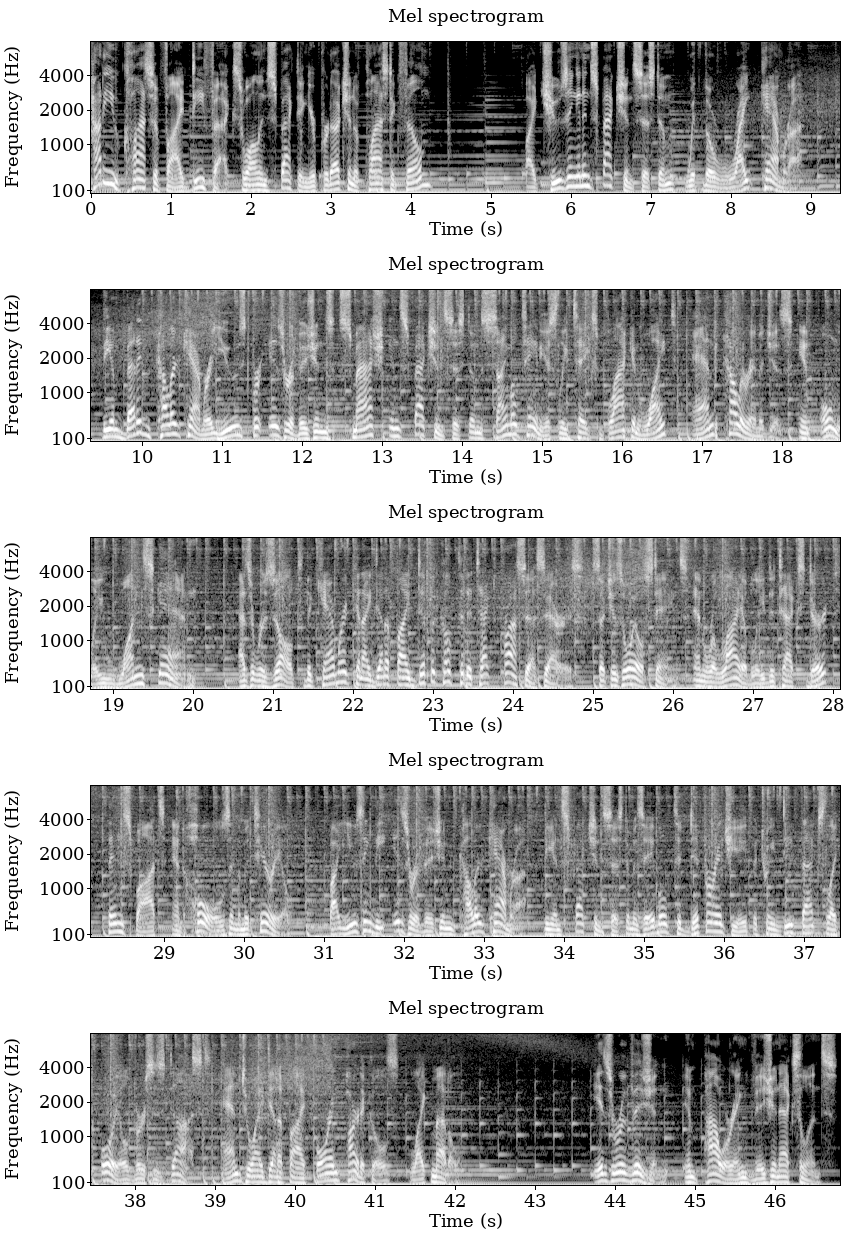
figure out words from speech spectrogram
How do you classify defects while inspecting your production of plastic film? By choosing an inspection system with the right camera. The embedded color camera used for IsraVision's SMASH inspection system simultaneously takes black and white and color images in only one scan. As a result, the camera can identify difficult to detect process errors, such as oil stains, and reliably detects dirt, thin spots, and holes in the material. By using the IsraVision colored camera, the inspection system is able to differentiate between defects like oil versus dust and to identify foreign particles like metal. IsraVision, empowering vision excellence.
